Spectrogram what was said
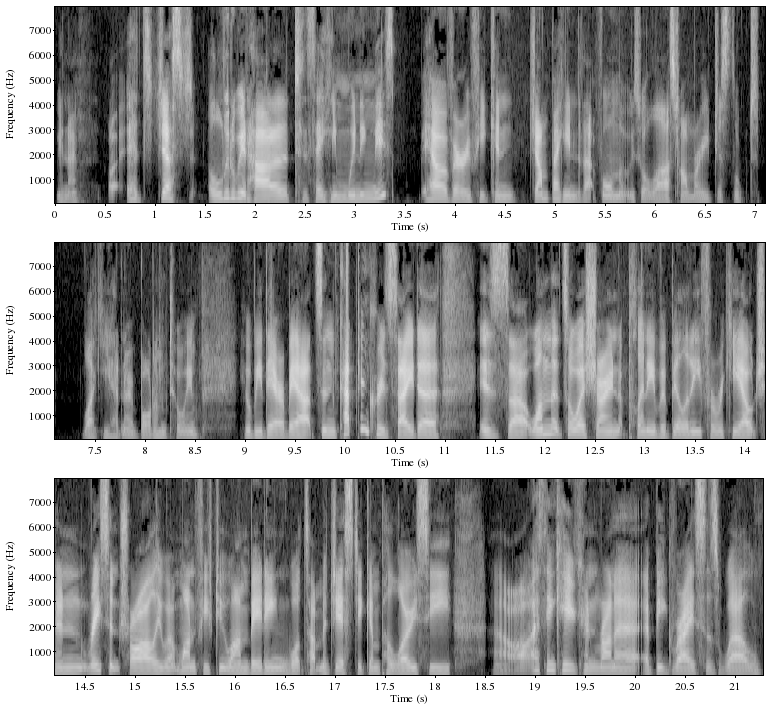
you know it's just a little bit harder to see him winning this. However, if he can jump back into that form that we saw last time where he just looked like he had no bottom to him, he'll be thereabouts. And Captain Crusader is uh, one that's always shown plenty of ability for Ricky Elchin. Recent trial, he went 151 beating What's Up Majestic and Pelosi. Uh, I think he can run a, a big race as well.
